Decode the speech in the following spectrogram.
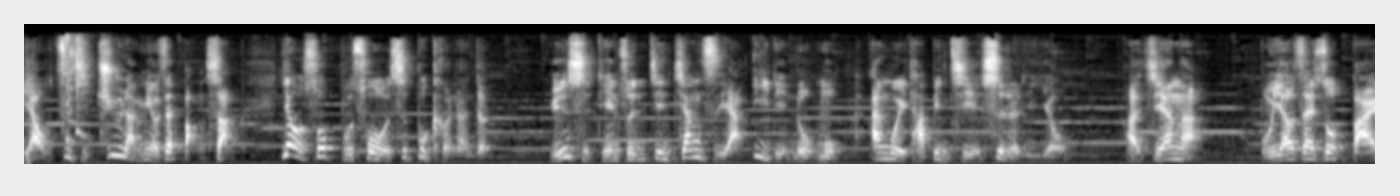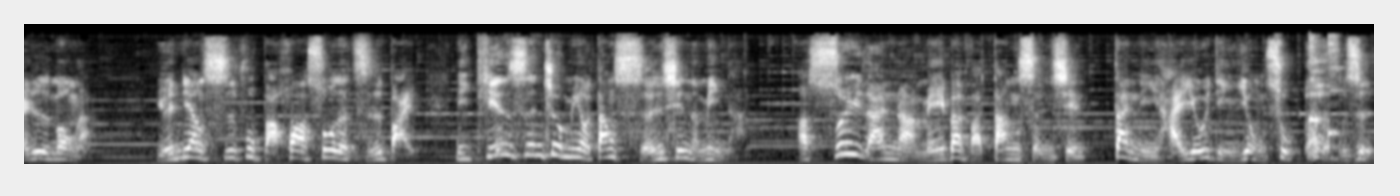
腰自己居然没有在榜上，要说不错是不可能的。元始天尊见姜子牙一脸落寞，安慰他并解释了理由。阿姜啊，不要再做白日梦了。原谅师傅把话说的直白，你天生就没有当神仙的命啊！啊，虽然啊没办法当神仙，但你还有一点用处，呃，不是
